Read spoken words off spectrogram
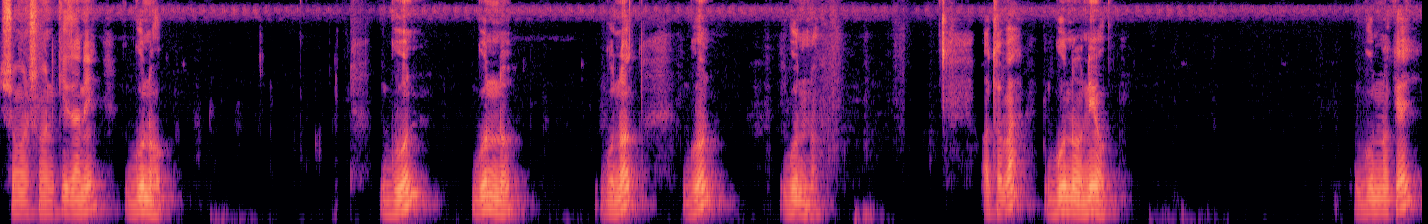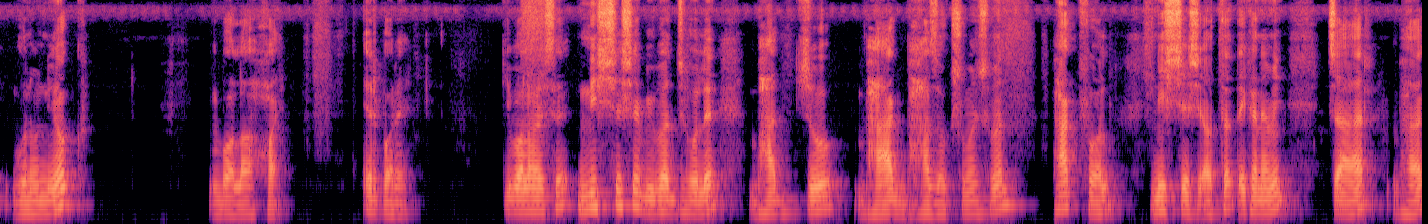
সমান সমান কি জানি? গুণক। গুণ, গুণ্য, গুণক, গুণ, গুণ্য। অথবা গুণনীয়ক গুণকেই গুণনীয়ক বলা হয়। এরপরে কি বলা হয়েছে? নিঃশেষে বিভাজ্য হলে ভাজ্য ভাগ ভাজক সমান সমান ভাগফল নিঃশেষে। অর্থাৎ এখানে আমি চার ভাগ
